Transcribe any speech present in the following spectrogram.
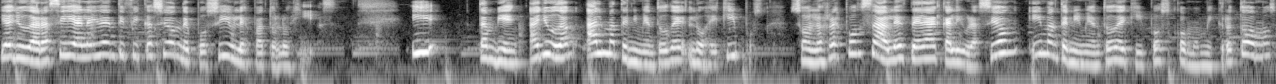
y ayudar así a la identificación de posibles patologías. Y también ayudan al mantenimiento de los equipos. Son los responsables de la calibración y mantenimiento de equipos como microtomos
